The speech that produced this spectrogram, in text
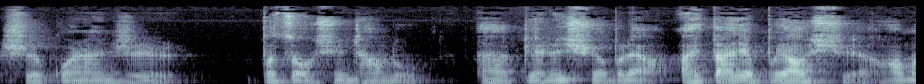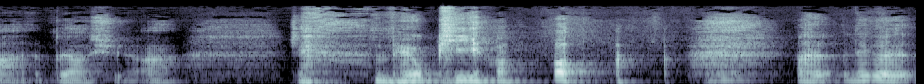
是果然是不走寻常路呃，别人学不了，哎，大家不要学好吗？不要学啊，这 没有必要。呃，那个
